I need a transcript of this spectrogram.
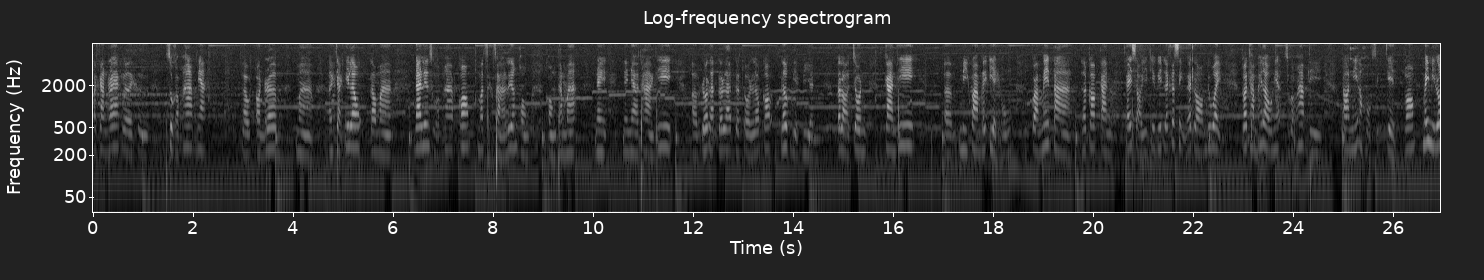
ประการแรกเลยคือสุขภาพเนี่ยเราตอนเริ่ม มา หลังจากที่เราเรามาได้เรื่องสุขภาพก็มาศึกษาเรื่องของของธรรมะในในแนวทางที่เอ่อลดละลดละตัวตน แล้วก็เลิกเบียดเบียน ตลอดจนการที่เอ่อมีความละเอียดของความเมตตา แล้วก็การใช้สอยชีวิต และก็สิ่งแวดล้อมด้วย ก็ทำให้เราเนี่ยสุขภาพดี ตอนนี้เอา67 ก็ไม่มีโร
